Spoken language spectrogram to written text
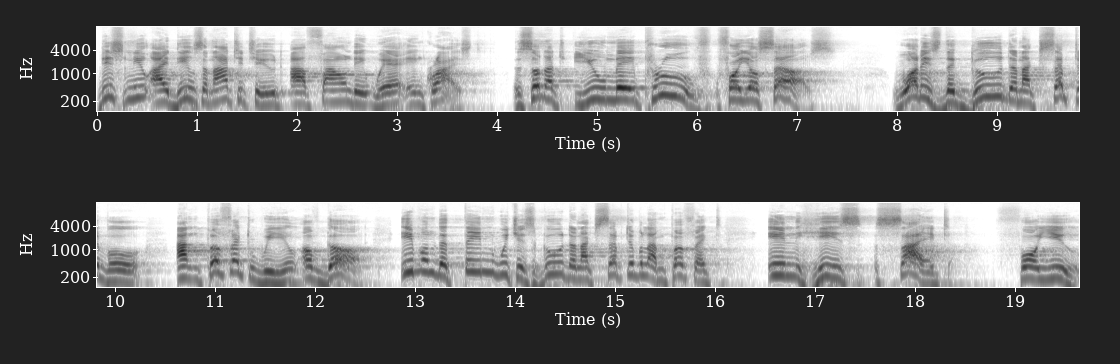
These new ideals and attitude are found where in Christ, so that you may prove for yourselves what is the good and acceptable and perfect will of God, even the thing which is good and acceptable and perfect in His sight for you.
